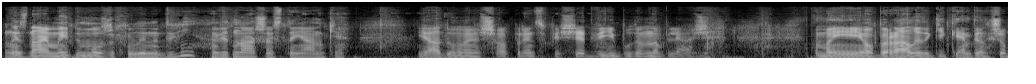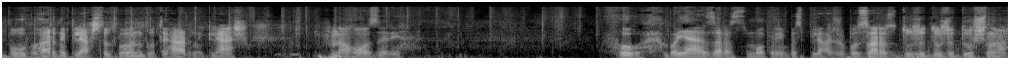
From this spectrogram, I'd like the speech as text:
Не знаю, ми йдемо вже хвилини дві від нашої стоянки. Я думаю, що в принципі ще дві будемо на пляжі. Ми обирали такий кемпінг, щоб був гарний пляж. Тут повинен бути гарний пляж на озері. Фу, бо я зараз мокрий без пляжу, бо зараз дуже-дуже душно.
